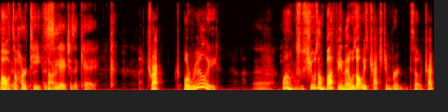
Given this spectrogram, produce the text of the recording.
Oh, it's a hard T, The sorry. CH is a K. track. Oh, really? Yeah. Wow, she was on Buffy, and it was always Trachtenberg. So Tra-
